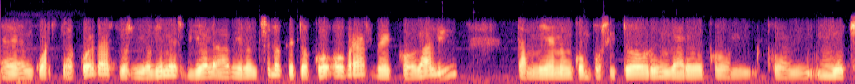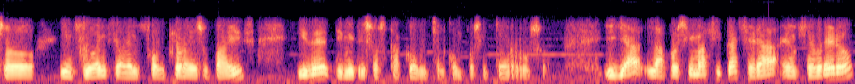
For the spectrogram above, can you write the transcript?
eh, un cuarteto de cuerdas, dos violines, viola, violonchelo, que tocó obras de Kodali, también un compositor húngaro con, con mucha influencia del folclore de su país, y de Dimitri Sostakovich, el compositor ruso. Y ya la próxima cita será en febrero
